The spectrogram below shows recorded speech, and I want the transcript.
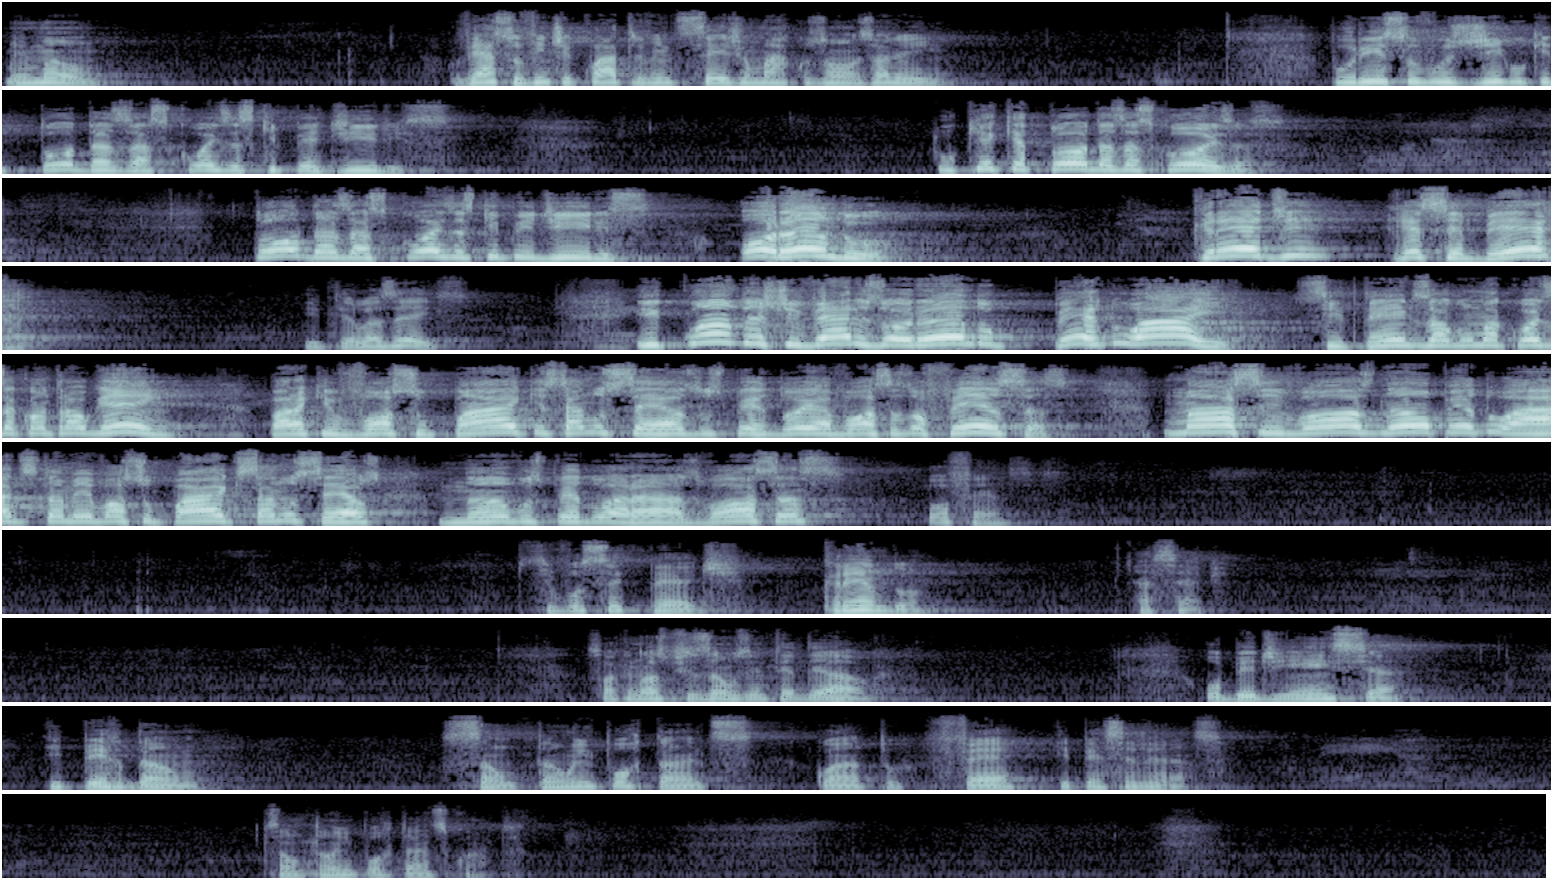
Meu irmão, verso 24 e 26 de Marcos 11, olha aí. Por isso vos digo que todas as coisas que pedires, o que, que é todas as coisas? Todas as coisas que pedires, orando, crede, receber e tê-las eis. E quando estiveres orando, perdoai se tendes alguma coisa contra alguém, para que vosso Pai que está nos céus os perdoe as vossas ofensas. Mas se vós não perdoardes, também vosso Pai que está nos céus não vos perdoará as vossas ofensas. Se você pede, crendo, recebe. Só que nós precisamos entender algo obediência e perdão são tão importantes quanto fé e perseverança. São tão importantes quanto.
